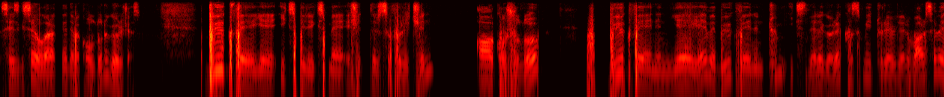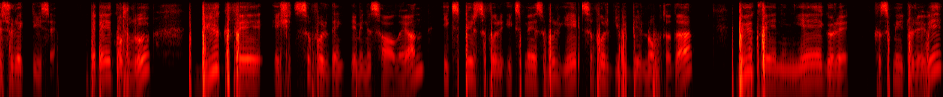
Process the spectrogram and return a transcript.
sezgisel olarak ne demek olduğunu göreceğiz. Büyük F'ye x1 xm eşittir 0 için A koşulu büyük F'nin y'ye ve büyük F'nin tüm x'lere göre kısmi türevleri varsa ve sürekli ise ve B koşulu büyük F eşit 0 denklemini sağlayan x1 0, xm 0, y 0 gibi bir noktada büyük F'nin y'ye göre kısmi türevi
